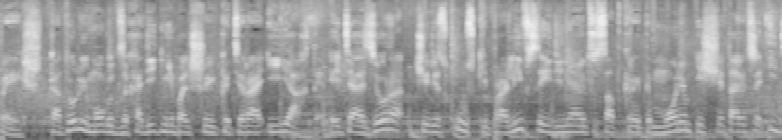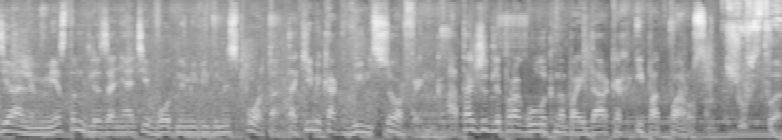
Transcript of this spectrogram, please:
Пейш, которые могут заходить небольшие катера и яхты. Эти озера через узкий пролив соединяются с открытым морем и считаются идеальным местом для занятий водными видами спорта, такими как виндсерфинг, а также для прогулок на байдарках и под парусом. Чувство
